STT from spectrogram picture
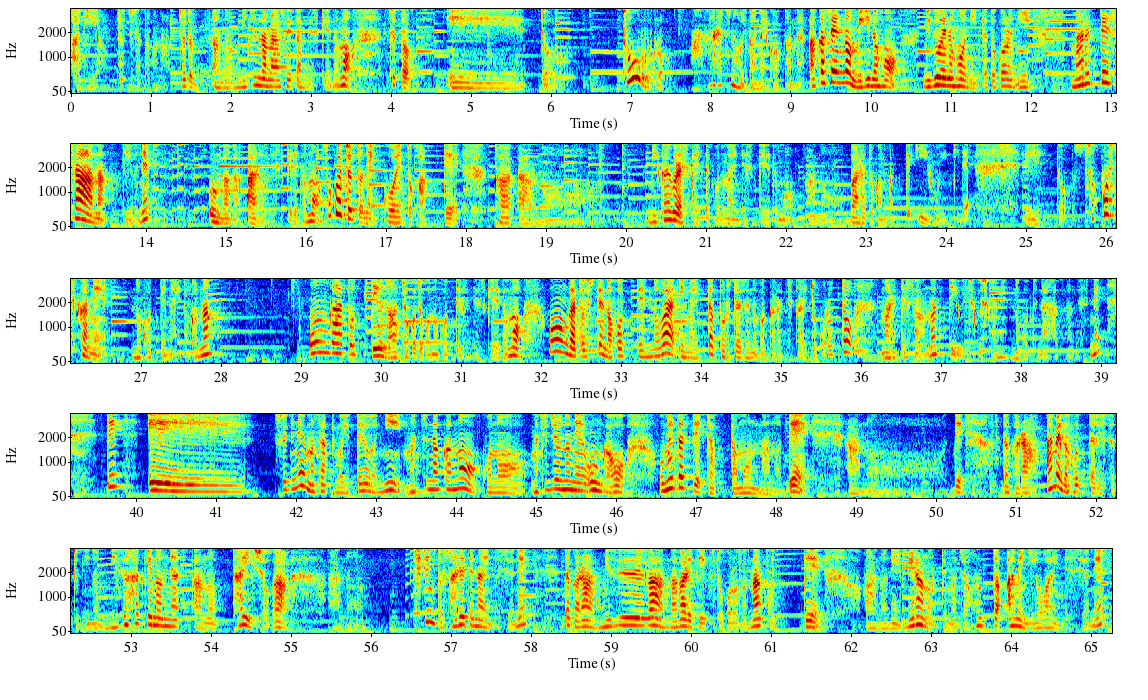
パビアどっちだったかな？ちょっとあの道の名前忘れたんですけれどもちょっとえー、っとトーロ？あんまりあっちの方行かないか分かんない。赤線の右の方右上の方に行ったところにマルテサーナっていうね運河があるんですけれどもそこはちょっとね公園とかあってかあの2回ぐらいしか行ったことないんですけれどもあのバールとかもあっていい雰囲気で、えーと、とそこしかね残ってないのかな？音ガートっていうのはちょこちょこ残ってるんですけれども音楽として残ってるのは今言ったポルタジェノバから近いところとマルテサーナっていう地区しかね残ってないはずなんですね。で、えー、それでね、まあ、さっきも言ったように街中のこの街中のね運河を埋め立てちゃったもんなのであのでだから雨が降ったりした時の水はけの,、ね、あの対処があのきちんとされてないんですよね。だから水が流れていくところがなくってあのねミラノって町は本当雨に弱いんですよね。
